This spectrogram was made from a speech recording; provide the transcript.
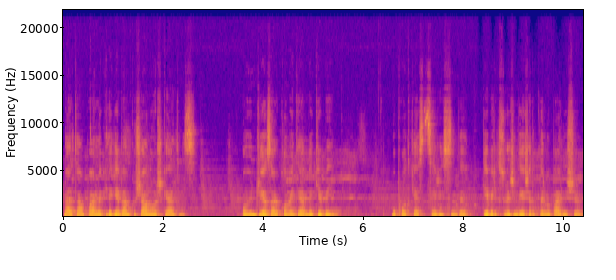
Meltem Parlak ile Gebem Kuşağı'na hoş geldiniz. Oyuncu yazar, komedyen ve gebeyim. Bu podcast serisinde gebelik sürecinde yaşadıklarımı paylaşıyorum.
